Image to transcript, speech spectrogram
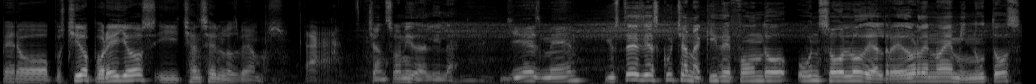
pero pues chido por ellos y chance los veamos ah. Chanzón y Dalila. Yes, man. Y ustedes ya escuchan aquí de fondo un solo de alrededor de nueve minutos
